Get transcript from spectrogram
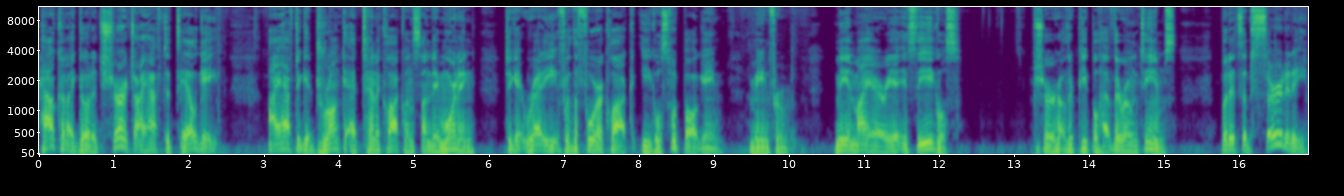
How could I go to church? I have to tailgate. I have to get drunk at 10 o'clock on Sunday morning to get ready for the 4 o'clock Eagles football game. I mean, for me in my area, it's the Eagles. I'm sure other people have their own teams, but it's absurdity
